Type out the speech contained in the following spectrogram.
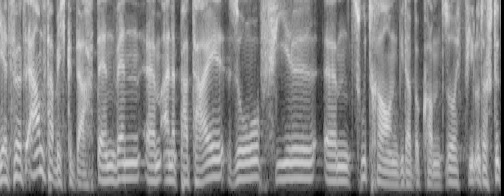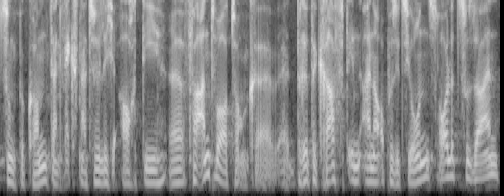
Jetzt wird's ernst, habe ich gedacht. Denn wenn ähm, eine Partei so viel ähm, Zutrauen wieder bekommt, so viel Unterstützung bekommt, dann wächst natürlich auch die äh, Verantwortung. Äh, dritte Kraft in einer Oppositionsrolle zu sein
